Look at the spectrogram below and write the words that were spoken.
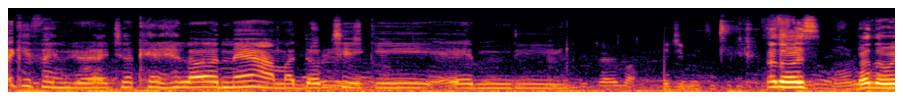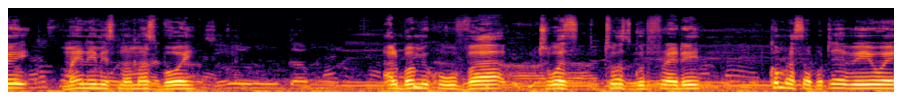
Okay, fine, you're right. Okay, hello, now I'm a dog chicky and... Uh... Otherwise, by the way, my name is Mama's Boy. Album is over, it was Good Friday. kombra supporta biwe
